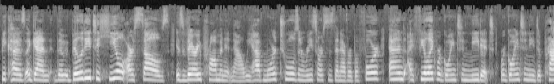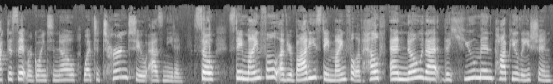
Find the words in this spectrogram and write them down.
because because again, the ability to heal ourselves is very prominent now. We have more tools and resources than ever before, and I feel like we're going to need it. We're going to need to practice it. We're going to know what to turn to as needed. So stay mindful of your body, stay mindful of health, and know that the human population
